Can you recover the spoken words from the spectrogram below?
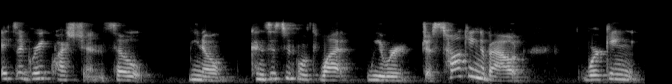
it's a great question. So, you know, consistent with what we were just talking about, working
